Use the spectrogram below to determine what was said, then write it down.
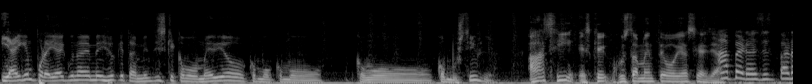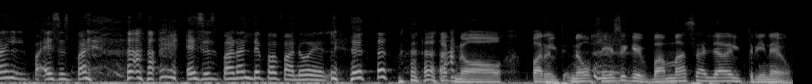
y alguien por ahí alguna vez me dijo que también dice que como medio, como, como, como combustible. Ah, sí, es que justamente voy hacia allá. Ah, pero ese es para el, ese es para, ese es para el de Papá Noel. no, para el, no, fíjese que va más allá del trineo.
